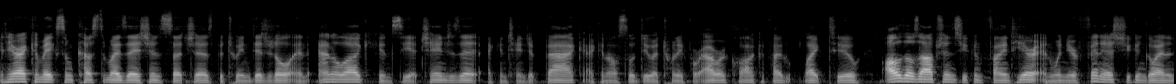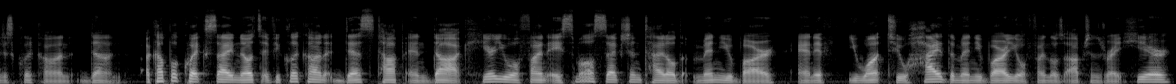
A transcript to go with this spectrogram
and here I can make some customizations such as between digital and analog. You can see it changes it. I can change it back. I can also do a 24 hour clock if I'd like to. All of those options you can find here, and when you're finished, you can go ahead and just click on done. A couple quick side notes, if you click on desktop and dock, here you will find a small section titled menu bar. And if you want to hide the menu bar, you'll find those options right here.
